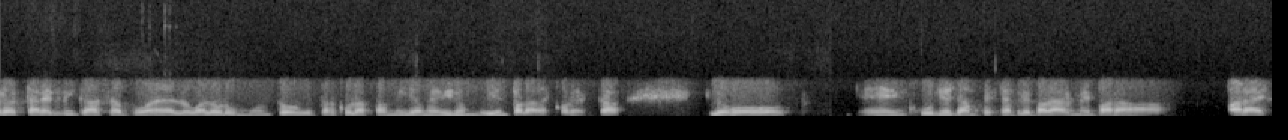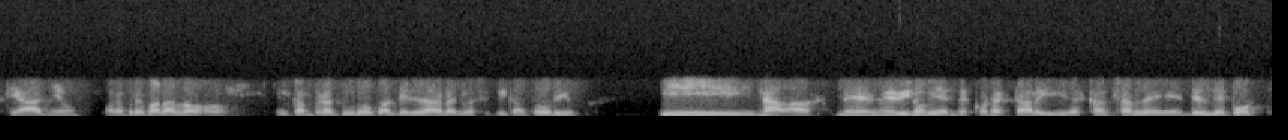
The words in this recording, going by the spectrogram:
pero estar en mi casa pues lo valoro un montón, estar con la familia me vino muy bien para desconectar. Luego en junio ya empecé a prepararme para para este año, para preparar los, el Campeonato Europa, que era el clasificatorio, y nada, me, vino bien desconectar y descansar de, del deporte.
